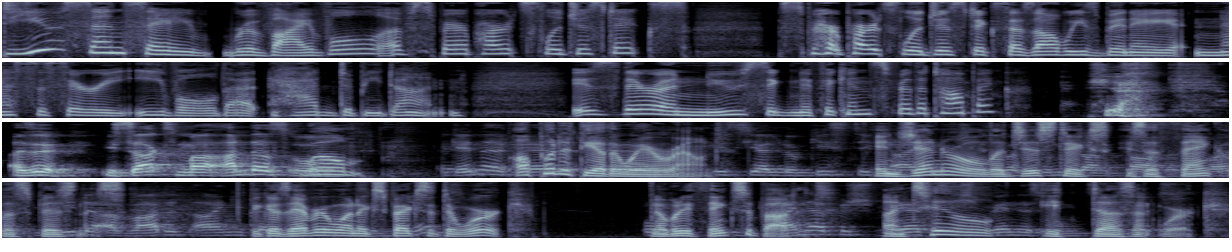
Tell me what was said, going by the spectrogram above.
Do you sense a revival of spare parts logistics? Spare parts logistics has always been a necessary evil that had to be done. Is there a new significance for the topic? Ja, also ich sag's mal andersrum. Well, I'll put it the other way around. In general, logistics is a thankless business because everyone expects it to work. Nobody thinks about it until it doesn't work.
